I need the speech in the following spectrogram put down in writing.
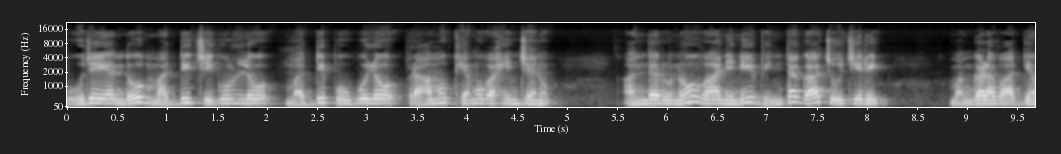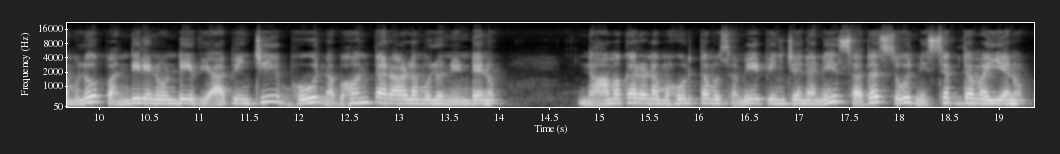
పూజయందు మద్ది చిగుళ్ళు మద్ది పువ్వులు ప్రాముఖ్యము వహించెను. అందరును వానిని వింతగా చూచిరి. మంగళవాద్యములు పందిరి నుండి వ్యాపించి భూ నభోంతరాళములు నిండెను. నామకరణ ముహూర్తము సమీపించెనని సదస్సు నిశ్శబ్దమయ్యెను.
